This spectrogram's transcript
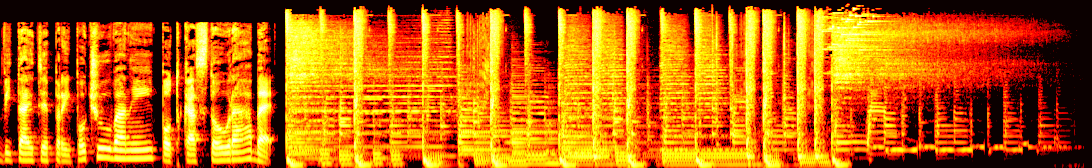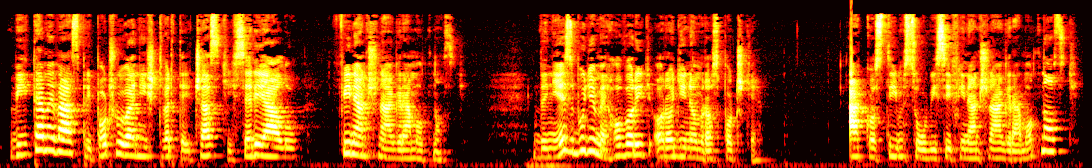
Vitajte pri počúvaní podcastov Rábe. Vítame vás pri počúvaní štvrtej časti seriálu Finančná gramotnosť. Dnes budeme hovoriť o rodinnom rozpočte. Ako s tým súvisí finančná gramotnosť?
